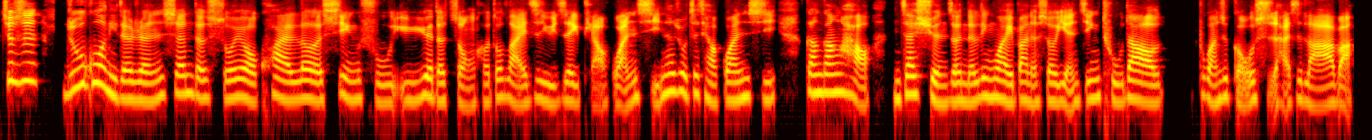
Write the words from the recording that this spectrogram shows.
就是如果你的人生的所有快乐、幸福、愉悦的总和都来自于这一条关系，那如果这条关系刚刚好，你在选择你的另外一半的时候，眼睛涂到不管是狗屎还是拉吧，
